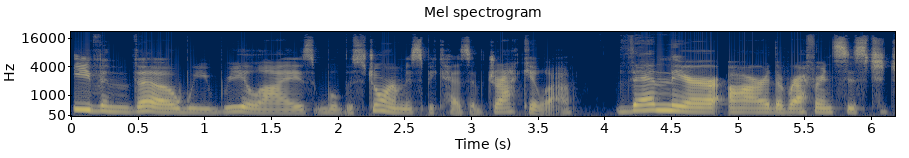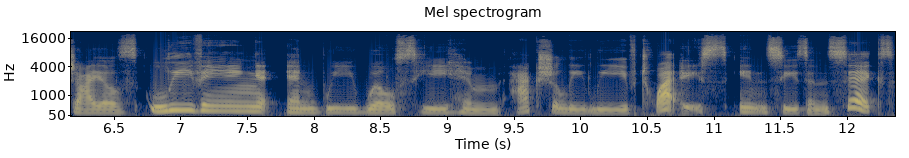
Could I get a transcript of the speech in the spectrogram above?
even though we realize, well, the storm is because of Dracula. Then there are the references to Giles leaving, and we will see him actually leave twice in season six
